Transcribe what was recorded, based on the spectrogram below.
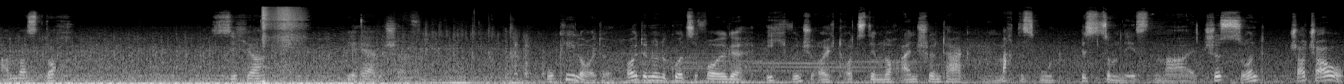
Haben wir es doch sicher hierher geschafft. Okay Leute, heute nur eine kurze Folge. Ich wünsche euch trotzdem noch einen schönen Tag. Macht es gut. Bis zum nächsten Mal. Tschüss und ciao, ciao.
